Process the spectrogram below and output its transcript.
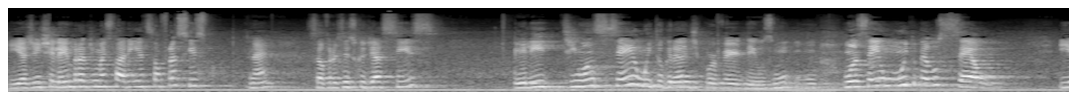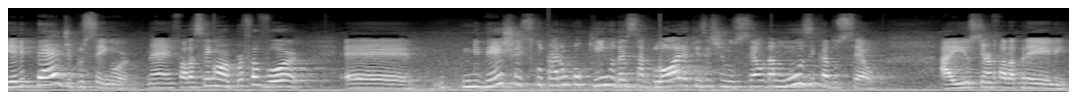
E a gente lembra de uma historinha de São Francisco, né? São Francisco de Assis, ele tinha um anseio muito grande por ver Deus, um, um, um anseio muito pelo céu. E ele pede para o Senhor, né? Fala, Senhor, por favor, é, me deixa escutar um pouquinho dessa glória que existe no céu, da música do céu. Aí o Senhor fala para ele,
